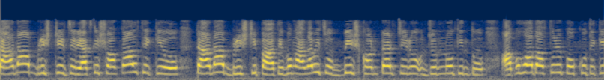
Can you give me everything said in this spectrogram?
টানা বৃষ্টির জেরে আজকে সকাল থেকেও টানা বৃষ্টিপাত এবং আগামী চব্বিশ ঘণ্টার জন্য কিন্তু আবহাওয়া দপ্তরের পক্ষ থেকে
